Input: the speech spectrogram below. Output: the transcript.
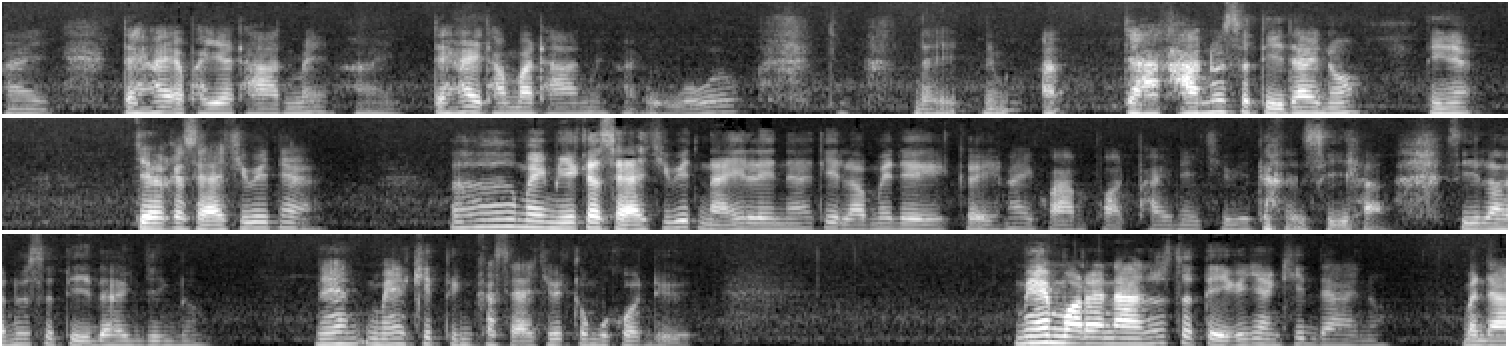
ให้ได้ให้อภัยทานไหมให้ได้ให้ธรรมทานไหมให้โอ้โหได้ยาคานุสติได้เนาะทีเนี้ยเจอกระแสชีวิตเนี่ย เออ ไม่มีกระแสชีวิตไหนเลยนะ ที่เราไม่ได้เคยให้ความปลอดภัยในชีวิตศีลาศีลานุสติได้จริงเนาะเนี่ยแม้คิดถึงกระแสชีวิตของบุคคลอื่น แม้มรณานุสติก็ยังคิดได้เนาะบรรดา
